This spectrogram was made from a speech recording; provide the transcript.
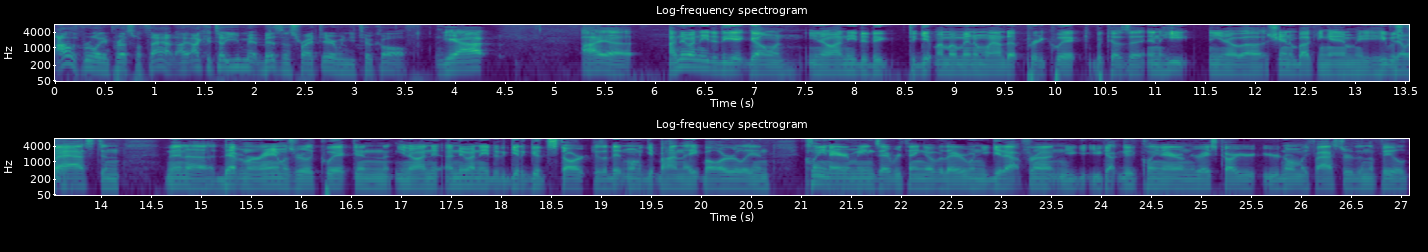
I was really impressed with that. I, I could tell you meant business right there when you took off. Yeah, I, I, uh, I knew I needed to get going. You know, I needed to to get my momentum wound up pretty quick because uh, in heat, you know, uh, Shannon Buckingham, he he was Oh, yeah. fast, and then uh, Devin Moran was really quick, and you know, I knew I knew I needed to get a good start because I didn't want to get behind the eight ball early. And clean air means everything over there. When you get out front and you you got good clean air on your race car, you're you're normally faster than the field.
